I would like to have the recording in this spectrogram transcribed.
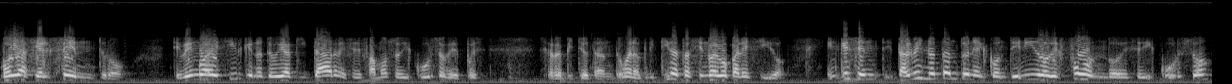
voy hacia el centro. Te vengo a decir que no te voy a quitar ese famoso discurso que después se repitió tanto. Bueno, Cristina está haciendo algo parecido. ¿En qué Tal vez no tanto en el contenido de fondo de ese discurso,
